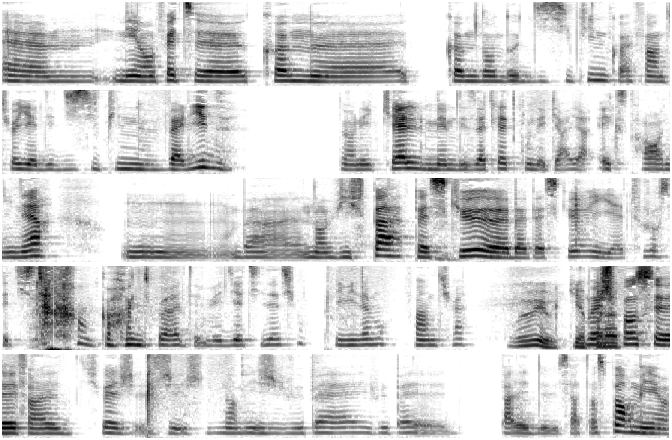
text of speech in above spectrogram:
Euh, mais en fait, euh, comme euh, comme dans d'autres disciplines, quoi. Enfin, tu vois, il y a des disciplines valides dans lesquelles même des athlètes qui ont des carrières extraordinaires on ben n'en vivent pas parce que bah parce que il y a toujours cette histoire encore une fois de médiatisation évidemment enfin tu vois oui, oui moi je pense enfin tu vois je, je, non mais je veux pas je veux pas parler de certains sports, mais, euh,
